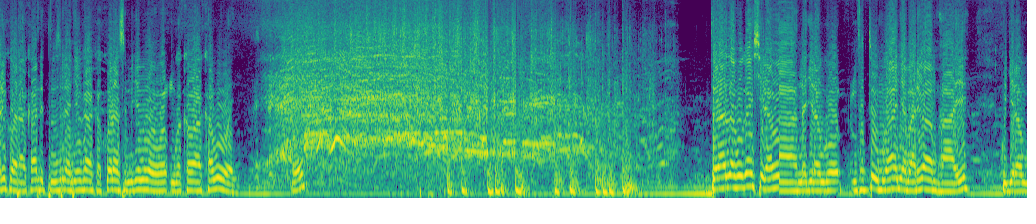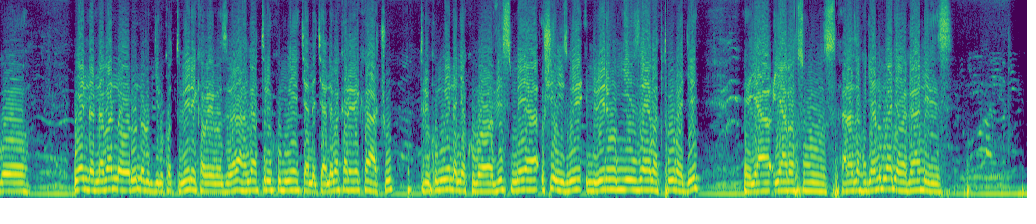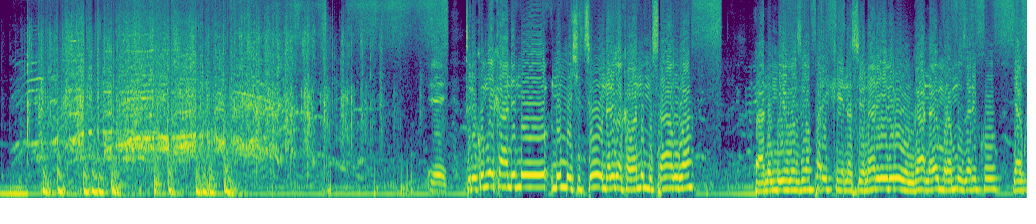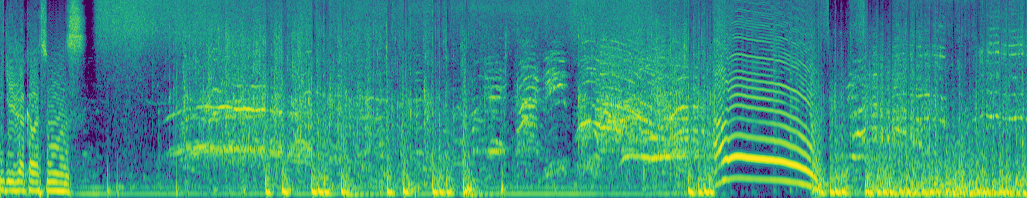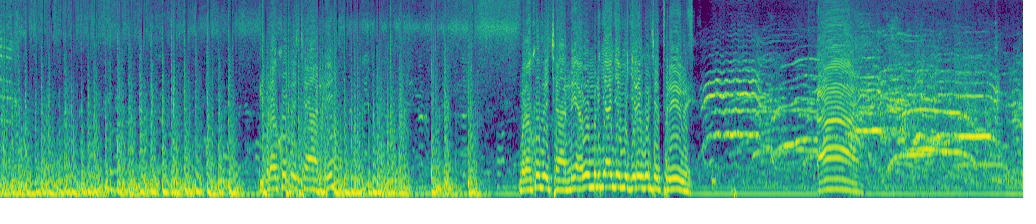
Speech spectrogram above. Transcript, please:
Ariko hari akandi tuziranye ka kakorasi mujye mureba ngo akaba akabonye Eh? turaza kugashyiraho Ah, nagira ngo mfate uyu mwanya bari bampaye kugira ngo wenda na bano runo rubyiruko tubereke abayobozi bari aha ngaha turi kumwe cyane cyane b'akarere kacu turi kumwe na nyakubahwa visi meya ushinzwe imibereho myiza y'abaturage eh, ya- yabasuhuza araza kugira n'umwanya baganiriza Eh, turi kumwe kandi n'umushyitsi wundi ariko akaba n'umusangwa ah, ni umuyobozi wa parike nasiyonari y'ibirunga nawe muramuzi ariko yakugirije akabasuhuza. Murakoze cyane. Murakoze cyane. Abo muri nyange mugire gutya turebe. Ah.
